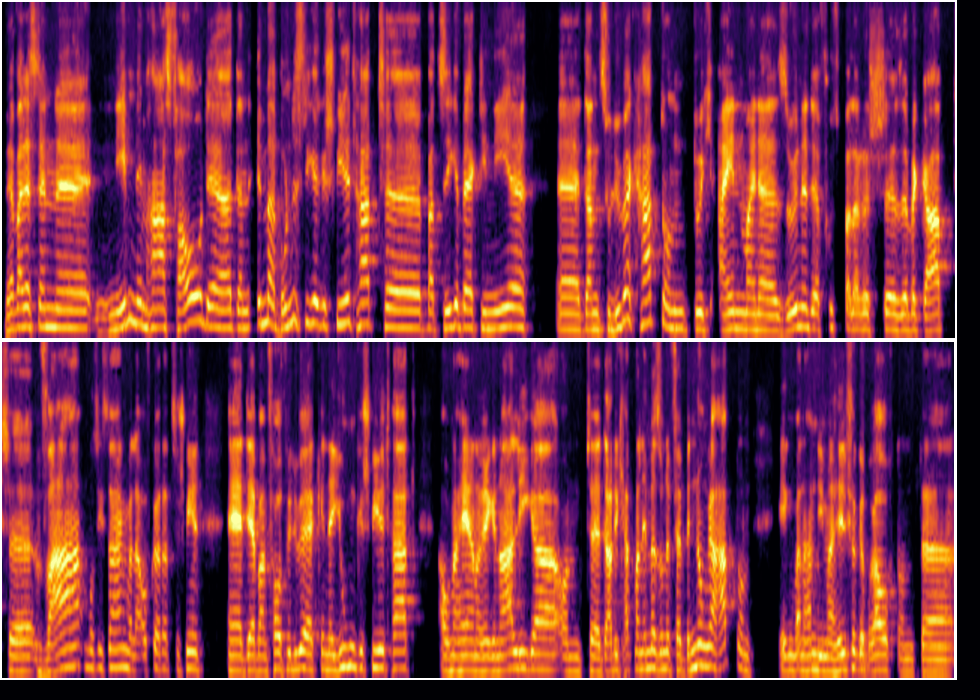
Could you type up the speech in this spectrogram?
Ja, weil es dann äh, neben dem HSV, der dann immer Bundesliga gespielt hat, äh, Bad Segeberg die Nähe äh, dann zu Lübeck hat und durch einen meiner Söhne, der fußballerisch äh, sehr begabt äh, war, muss ich sagen, weil er aufgehört hat zu spielen, äh, der beim VfB Lübeck in der Jugend gespielt hat, auch nachher in der Regionalliga und äh, dadurch hat man immer so eine Verbindung gehabt und irgendwann haben die mal Hilfe gebraucht und äh,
